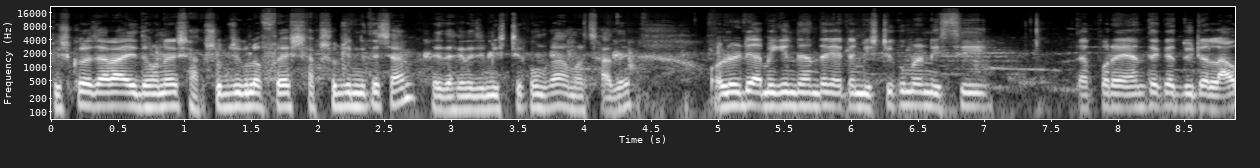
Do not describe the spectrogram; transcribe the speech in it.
বিশেষ করে যারা এই ধরনের শাকসবজিগুলো ফ্রেশ শাকসবজি নিতে চান, এই দেখেন যে মিষ্টি কুমড়া আমার ছাদে। অলরেডি আমি কিন্তু এখান থেকে একটা মিষ্টি কুমড়া নিচ্ছি তারপরে এখান থেকে দুইটা লাউ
